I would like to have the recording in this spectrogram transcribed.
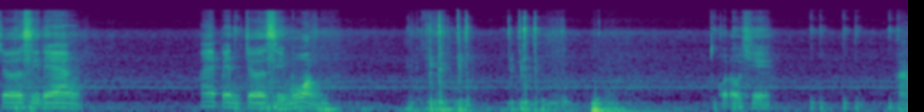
เจอสีแดง ให้เป็นเจอสีม่วง กดโอเคอ่า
